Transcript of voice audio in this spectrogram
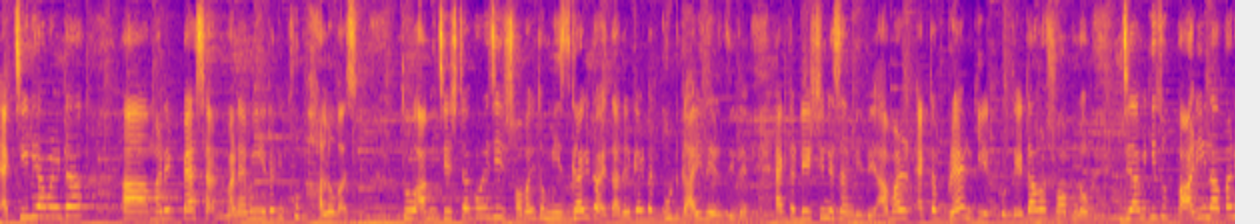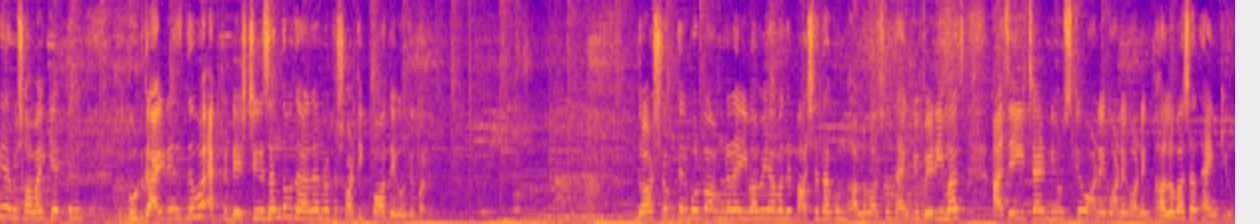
অ্যাকচুয়ালি আমার এটা মানে প্যাশান মানে আমি এটাকে খুব ভালোবাসি। তো আমি চেষ্টা করেছি সবাই তো মিসগাইড হয় তাদেরকে একটা গুড গাইডেন্স দিতে একটা ডেস্টিনেশন দিতে আমার একটা ব্র্যান্ড ক্রিয়েট করতে এটা আমার স্বপ্ন। যে আমি কিছু পারি না পারি আমি সবাইকে একটা গুড গাইডেন্স দেবো একটা ডেস্টিনেশন দেবো তারা যেন একটা সঠিক পথ এগোতে পারে। দর্শকদের বলব, আপনারা এইভাবেই আমাদের পাশে থাকুন, ভালোবাসুন থ্যাংক ইউ ভেরি মাচ আজ এইচআর নিউজকেও অনেক অনেক অনেক ভালোবাসা থ্যাংক ইউ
